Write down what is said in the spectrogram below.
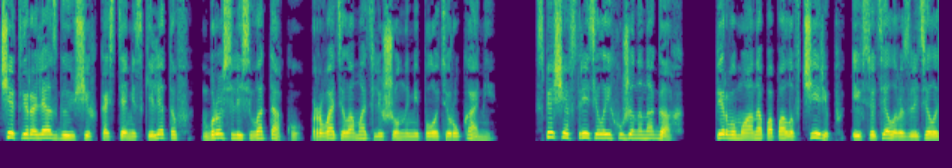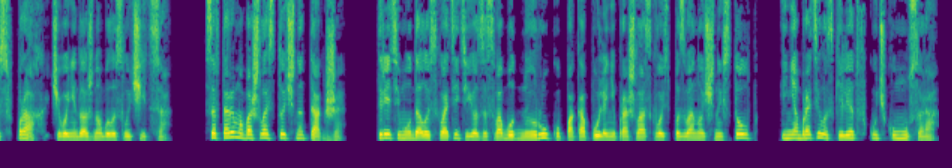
Четверо лязгающих костями скелетов бросились в атаку, рвать и ломать лишенными плоти руками. Спящая встретила их уже на ногах. Первому она попала в череп, и все тело разлетелось в прах, чего не должно было случиться. Со вторым обошлась точно так же. Третьему удалось схватить ее за свободную руку, пока пуля не прошла сквозь позвоночный столб и не обратила скелет в кучку мусора.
